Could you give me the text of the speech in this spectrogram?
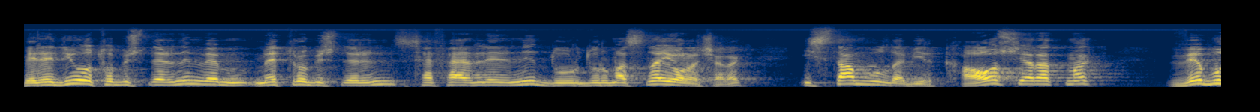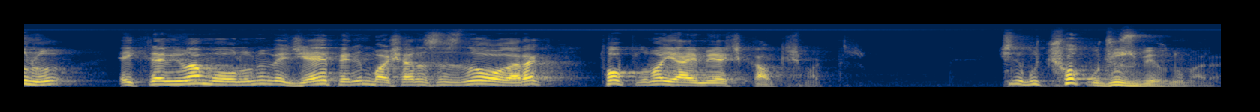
Belediye otobüslerinin ve metrobüslerinin seferlerini durdurmasına yol açarak İstanbul'da bir kaos yaratmak ve bunu Ekrem İmamoğlu'nun ve CHP'nin başarısızlığı olarak topluma yaymaya kalkışmaktır. Şimdi bu çok ucuz bir numara.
